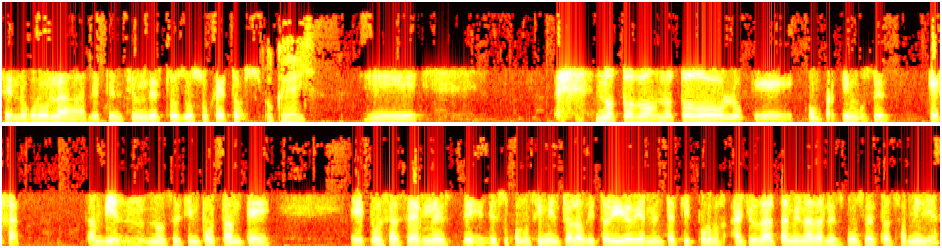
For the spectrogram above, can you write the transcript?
se logró la detención de estos dos sujetos. Ok. Eh, no todo no todo lo que compartimos es queja también nos es importante eh, pues hacerles de, de, su conocimiento al auditorio y obviamente a ti por ayudar también a darles voz a estas familias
